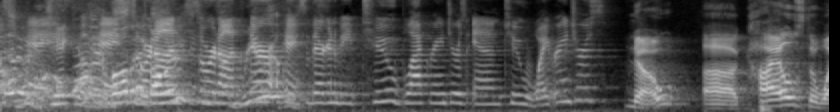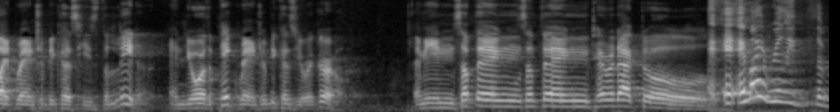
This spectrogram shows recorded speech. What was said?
okay, okay. Zordon, sword on. There. Okay, so there are going to be two Black Rangers and two White Rangers. No. Uh, Kyle's the White Ranger because he's the leader, and you're the Pink Ranger because you're a girl. I mean, something, something, pterodactyl. A- am I really the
